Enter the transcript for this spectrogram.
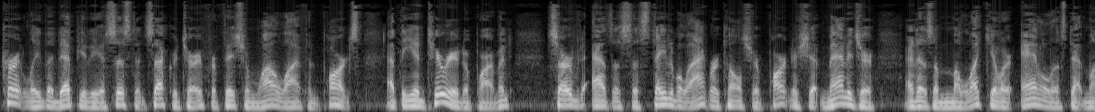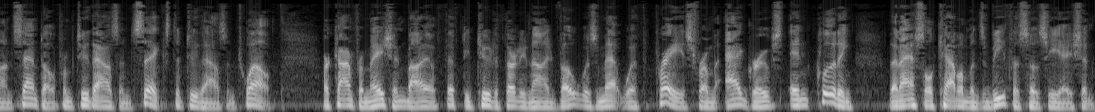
currently the Deputy Assistant Secretary for Fish and Wildlife and Parks at the Interior Department, served as a Sustainable Agriculture Partnership Manager and as a molecular analyst at Monsanto from 2006 to 2012. Her confirmation by a 52 to 39 vote was met with praise from ag groups, including the National Cattlemen's Beef Association.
